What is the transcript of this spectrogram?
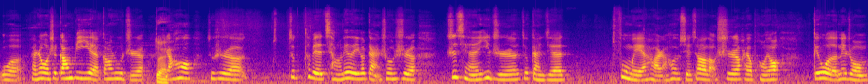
我反正我是刚毕业刚入职，对，然后就是。就特别强烈的一个感受是，之前一直就感觉父母也好，然后学校的老师还有朋友给我的那种，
